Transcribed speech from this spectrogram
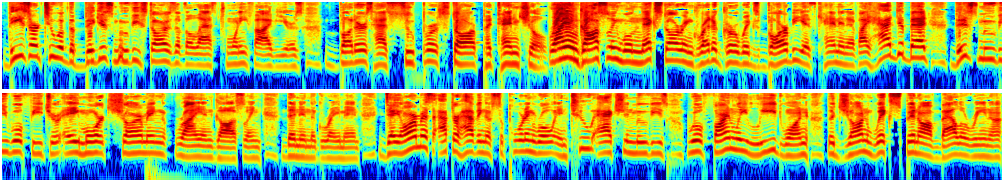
These are two of the biggest movie stars of the last 25 years. Butters has superstar potential. Ryan Gosling will next star in Greta Gerwig's Barbie as Ken, and if I had to bet, this movie will feature a more charming Ryan Gosling than in The Gray Man. De Armas, after having a supporting role in two action movies, will finally lead one, the John Wick spin-off Ballerina.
